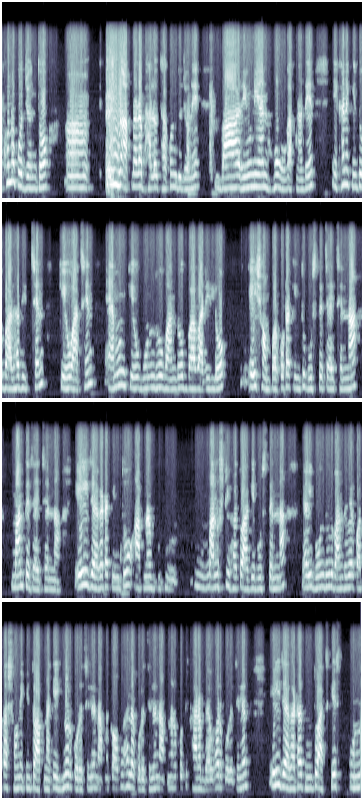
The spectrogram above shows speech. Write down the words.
এখনও পর্যন্ত আপনারা ভালো থাকুন দুজনে, বা রিউনিয়ন হোক আপনাদের, এখানে কিন্তু বাধা দিচ্ছেন, কেউ আছেন, এমন কেউ বন্ধু বান্ধব বা বাড়ির লোক, এই সম্পর্কটা কিন্তু বুঝতে চাইছেন না। মানতে চাইছেন না। এই জায়গাটা কিন্তু আপনার মানুষটি হয়তো আগে বুঝতেন না। এই বন্ধু বান্ধবের কথা শুনে কিন্তু আপনাকে ইগনোর করেছিলেন, আপনাকে অবহেলা করেছিলেন, আপনার প্রতি খারাপ ব্যবহার করেছিলেন। এই জায়গাটা কিন্তু আজকে অন্য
